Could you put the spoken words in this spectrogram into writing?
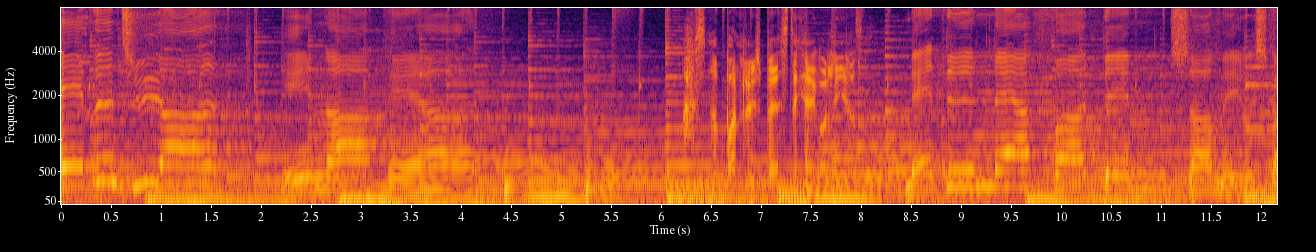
Eventyret ender her Ah, sådan noget båndløs bas, det kan jeg godt lide, altså. Natten er for dem, som elsker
